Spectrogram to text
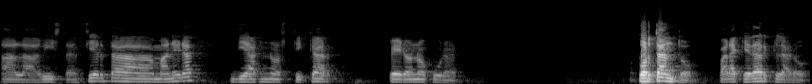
a la vista, en cierta manera diagnosticar, pero no curar. Por tanto, para quedar claro,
